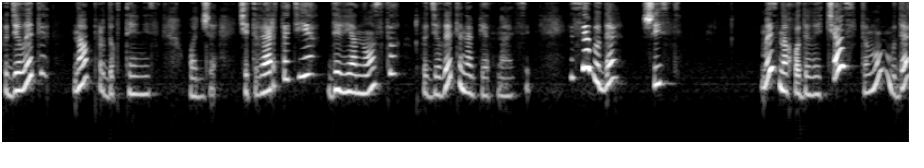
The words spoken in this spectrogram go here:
поділити на продуктивність. Отже, четверта дія 90 поділити на 15. І це буде 6. Ми знаходили час, тому буде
